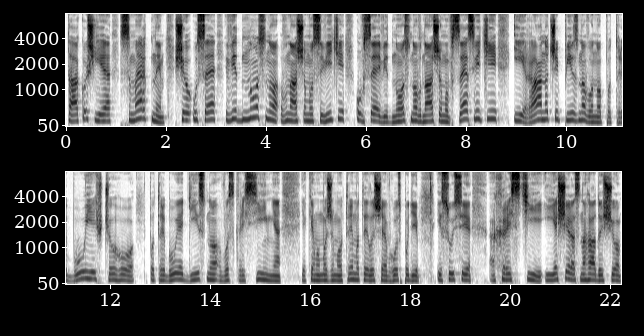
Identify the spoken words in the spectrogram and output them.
також є смертним, що усе відносно в нашому світі, усе відносно в нашому всесвіті, і рано чи пізно воно потребує чого? Потребує дійсно Воскресіння, яке ми можемо отримати лише в Господі Ісусі Христі. І я ще раз нагадую, що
